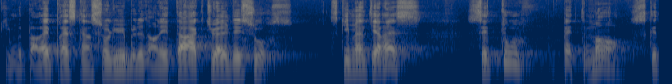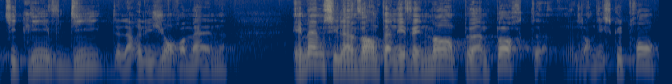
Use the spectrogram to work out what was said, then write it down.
qui me paraît presque insoluble dans l'état actuel des sources. Ce qui m'intéresse, c'est tout bêtement ce que Tite-Live dit de la religion romaine, et même s'il invente un événement, peu importe, nous en discuterons,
